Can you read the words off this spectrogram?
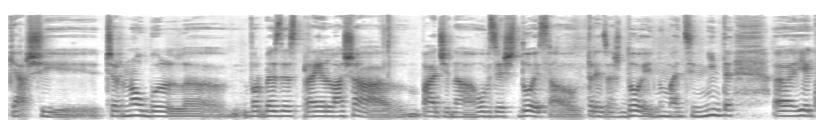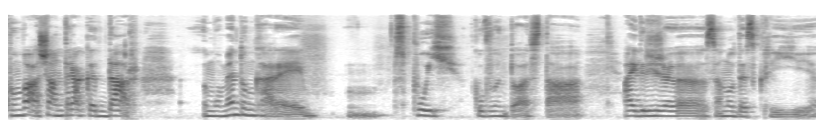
chiar și Cernobâl, uh, vorbesc despre el așa, în pagina 82 sau 32, nu mai țin minte, e cumva așa întreagă, dar în momentul în care mm, spui cuvântul ăsta, ai grijă să nu descrii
